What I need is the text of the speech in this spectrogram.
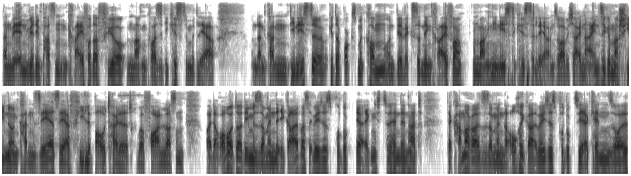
Dann wählen wir den passenden Greifer dafür und machen quasi die Kiste mit leer. Und dann kann die nächste Gitterbox mitkommen und wir wechseln den Greifer und machen die nächste Kiste leer. Und so habe ich eine einzige Maschine und kann sehr, sehr viele Bauteile darüber fahren lassen, weil der Roboter, dem ist es am Ende egal, was welches Produkt er eigentlich zu handeln hat. Der Kamera ist es am Ende auch egal, welches Produkt sie erkennen soll.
